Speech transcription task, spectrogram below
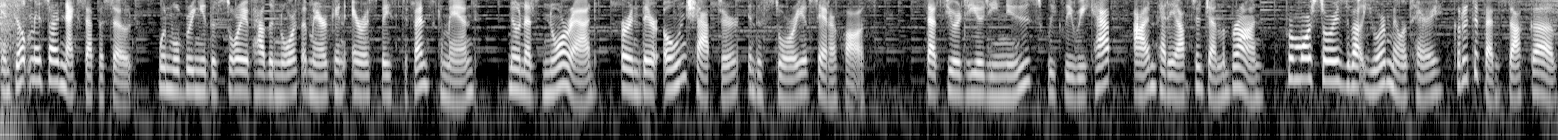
And don't miss our next episode, when we'll bring you the story of how the North American Aerospace Defense Command, known as NORAD, earned their own chapter in the story of Santa Claus. That's your DoD News Weekly Recap. I'm Petty Officer Jen LeBron. For more stories about your military, go to defense.gov.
